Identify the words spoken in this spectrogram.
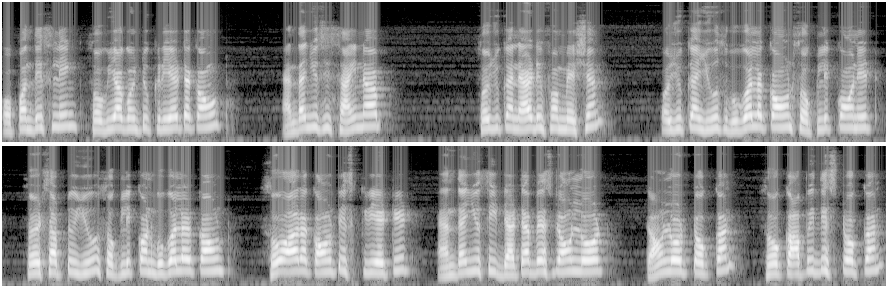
open this link. So, we are going to create account and then you see sign up. So, you can add information or you can use Google account. So, click on it. So, it is up to you. So, click on Google account. So, our account is created and then you see database download, download token. So, copy this token.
